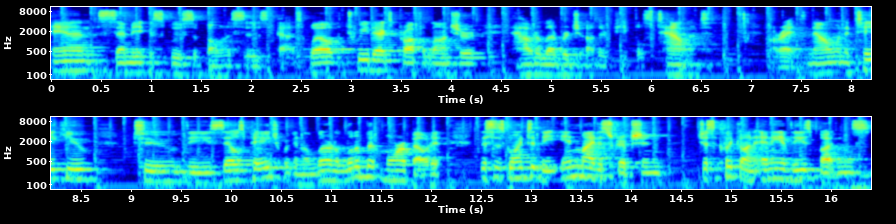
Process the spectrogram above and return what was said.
and semi-exclusive bonuses as well. The TweetX Profit Launcher, how to leverage other people's talent. All right, now I'm gonna take you to the sales page. We're gonna learn a little bit more about it. This is going to be in my description. Just click on any of these buttons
